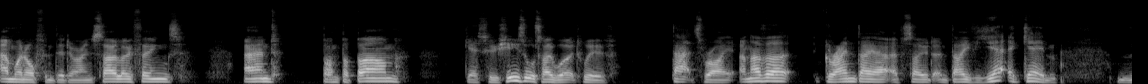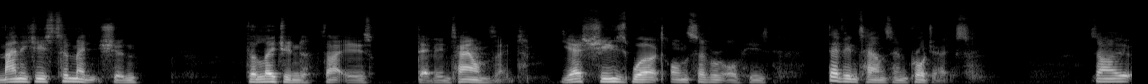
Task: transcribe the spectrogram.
and went off and did her own solo things. And bum bum, guess who she's also worked with? That's right, another Grand Day Out episode, and Dave yet again manages to mention the legend that is Devin Townsend. Yes, she's worked on several of his Devin Townsend projects. So,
